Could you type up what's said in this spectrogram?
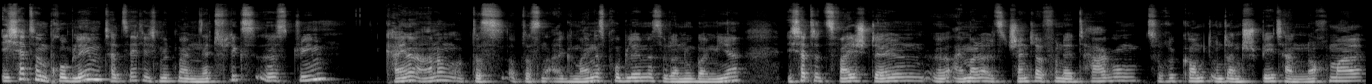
ich hatte ein Problem tatsächlich mit meinem Netflix-Stream. Keine Ahnung, ob das, ob das ein allgemeines Problem ist oder nur bei mir. Ich hatte zwei Stellen, äh, einmal als Chandler von der Tagung zurückkommt und dann später nochmal,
